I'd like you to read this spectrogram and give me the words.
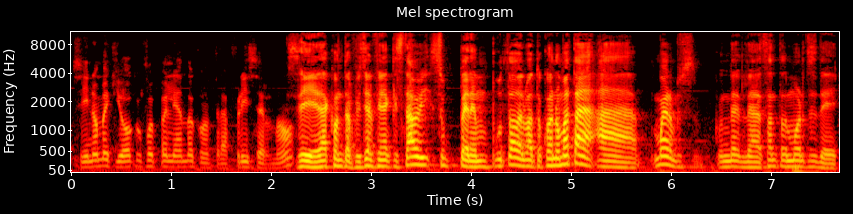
Si no me equivoco, fue peleando contra Freezer, ¿no? Sí, era contra Freezer al final, que estaba súper emputado el vato. Cuando mata a. Bueno, pues las santas muertes de,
